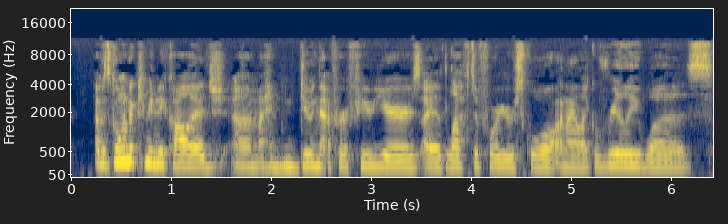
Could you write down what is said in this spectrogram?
I was going to community college. Um, I had been doing that for a few years. I had left a four year school, and I like really was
